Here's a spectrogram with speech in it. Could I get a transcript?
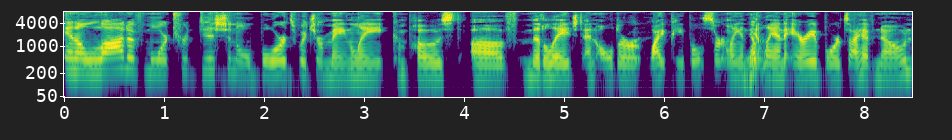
in a lot of more traditional boards which are mainly composed of middle-aged and older white people certainly in yep. the atlanta area boards i have known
